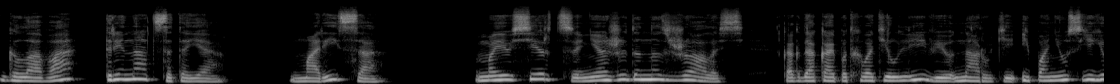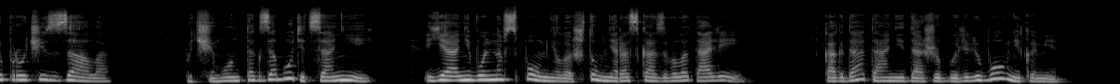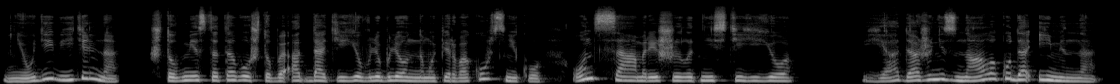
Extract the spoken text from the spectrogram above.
Глава тринадцатая. Мариса. Мое сердце неожиданно сжалось, когда Кай подхватил Ливию на руки и понес ее прочь из зала. Почему он так заботится о ней? Я невольно вспомнила, что мне рассказывала Тали. Когда-то они даже были любовниками. Неудивительно, что вместо того, чтобы отдать ее влюбленному первокурснику, он сам решил отнести ее. Я даже не знала, куда именно.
